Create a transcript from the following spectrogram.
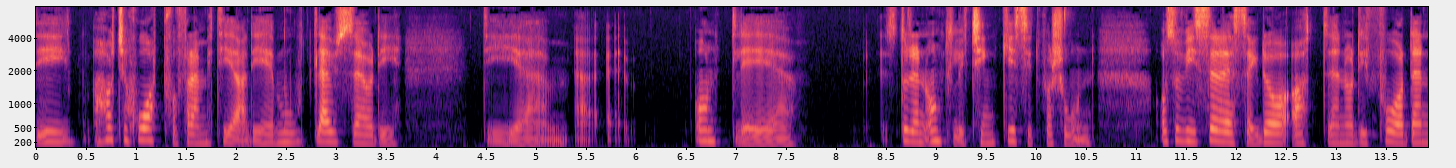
De har ikke håp for fremtida. De er motløse, og de, de er ordentlig Står i en ordentlig kinkig situasjon. Og så viser det seg da at eh, når de får den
